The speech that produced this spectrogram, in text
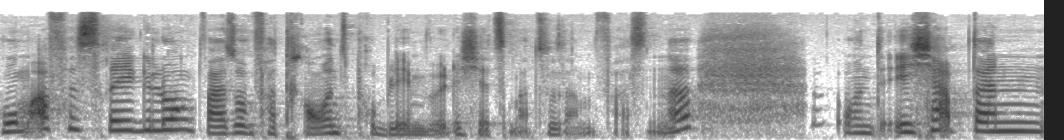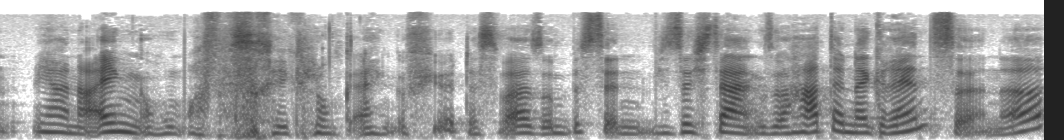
Homeoffice-Regelung, war so ein Vertrauensproblem, würde ich jetzt mal zusammenfassen. Ne? Und ich habe dann ja eine eigene Homeoffice-Regelung eingeführt. Das war so ein bisschen, wie soll ich sagen, so hart an der Grenze. Ne?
